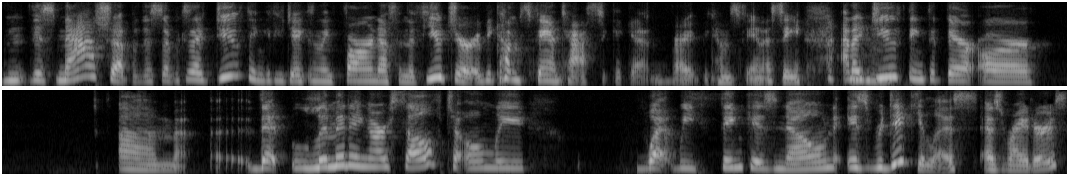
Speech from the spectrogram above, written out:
this mashup of this stuff because I do think if you take something far enough in the future, it becomes fantastic again, right? It becomes fantasy, and mm-hmm. I do think that there are um, that limiting ourselves to only what we think is known is ridiculous as writers.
